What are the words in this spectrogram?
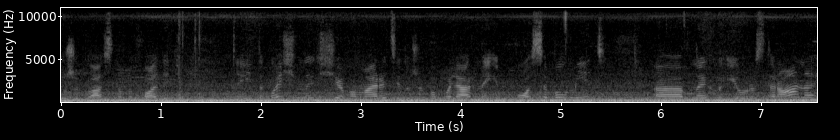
дуже класно виходить. І також в них ще в Америці дуже популярний Impossible Meat. Е, В них і у ресторанах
